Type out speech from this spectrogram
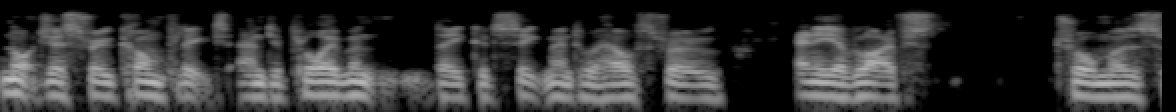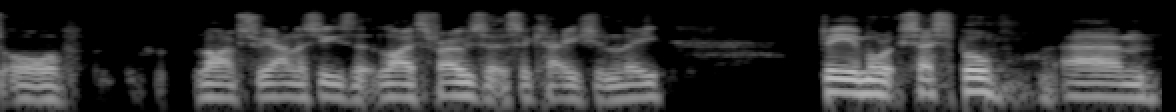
not just through conflict and deployment, they could seek mental health through any of life's traumas or life's realities that life throws at us occasionally. Being more accessible, um,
